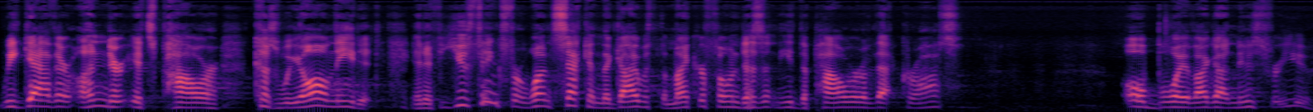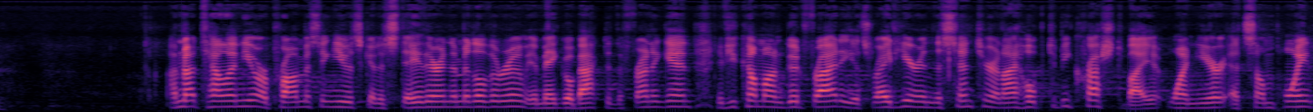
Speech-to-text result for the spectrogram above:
We gather under its power because we all need it. And if you think for one second the guy with the microphone doesn't need the power of that cross, oh boy, have I got news for you. I'm not telling you or promising you it's going to stay there in the middle of the room. It may go back to the front again. If you come on Good Friday, it's right here in the center, and I hope to be crushed by it one year at some point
